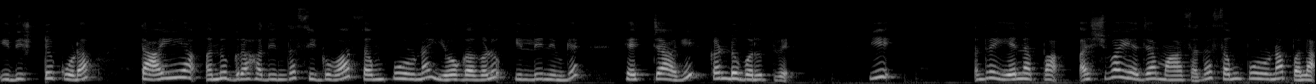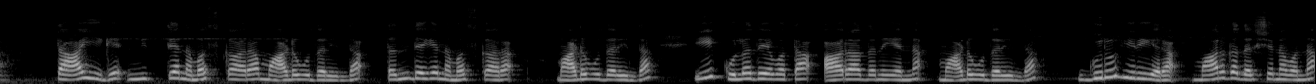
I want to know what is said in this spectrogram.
ಇದಿಷ್ಟು ಕೂಡ ತಾಯಿಯ ಅನುಗ್ರಹದಿಂದ ಸಿಗುವ ಸಂಪೂರ್ಣ ಯೋಗಗಳು ಇಲ್ಲಿ ನಿಮಗೆ ಹೆಚ್ಚಾಗಿ ಕಂಡುಬರುತ್ತವೆ ಈ, ಅಂದರೆ ಏನಪ್ಪ, ಅಶ್ವಯಜ ಮಾಸದ ಸಂಪೂರ್ಣ ಫಲ. ತಾಯಿಗೆ ನಿತ್ಯ ನಮಸ್ಕಾರ ಮಾಡುವುದರಿಂದ, ತಂದೆಗೆ ನಮಸ್ಕಾರ ಮಾಡುವುದರಿಂದ, ಈ ಕುಲದೇವತಾ ಆರಾಧನೆಯನ್ನು ಮಾಡುವುದರಿಂದ, ಗುರು ಹಿರಿಯರ ಮಾರ್ಗದರ್ಶನವನ್ನು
